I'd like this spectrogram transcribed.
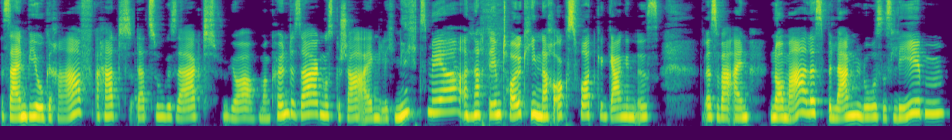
Sein Biograf hat dazu gesagt, ja, man könnte sagen, es geschah eigentlich nichts mehr, nachdem Tolkien nach Oxford gegangen ist. Es war ein normales, belangloses Leben,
